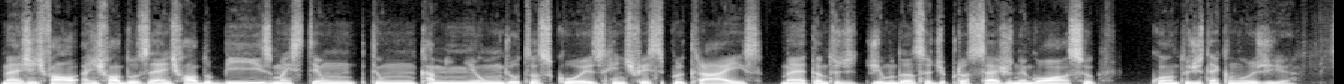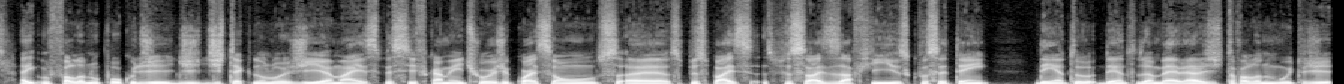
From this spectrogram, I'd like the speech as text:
né, a, gente fala, a gente fala do Zen, a gente fala do BIS, mas tem um, tem um caminhão de outras coisas que a gente fez por trás, né? Tanto de, de mudança de processo de negócio, quanto de tecnologia. Aí, falando um pouco de, de, de, tecnologia mais especificamente, hoje, quais são os, é, os, principais, os principais desafios que você tem dentro, dentro da Ambev? A gente está falando muito de,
